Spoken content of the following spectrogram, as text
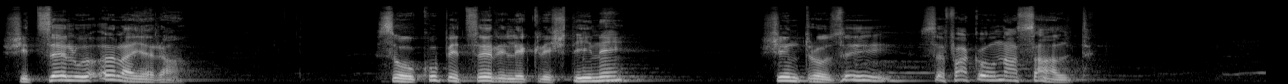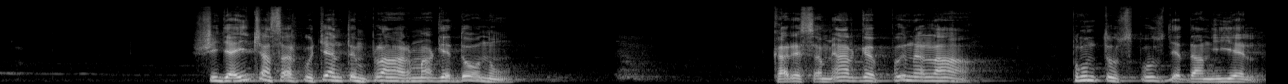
Și țelul ăla era să ocupe țările creștine și într-o zi să facă un asalt. Și de aici s-ar putea întâmpla Armagedonul, care să meargă până la punctul spus de Daniel,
